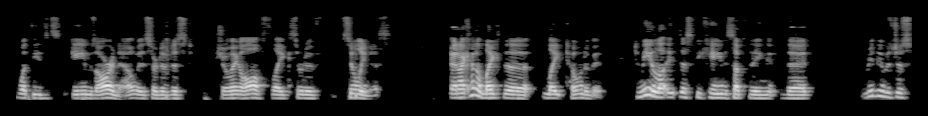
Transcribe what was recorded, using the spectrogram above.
what these games are now, is sort of just showing off, like, sort of silliness. And I kind of like the light tone of it. To me, it just became something that really was just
